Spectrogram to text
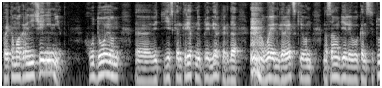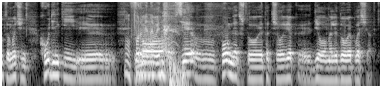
поэтому ограничений нет. Худой он, э, ведь есть конкретный пример, когда Уэйн Грецкий, он на самом деле его конституция, он очень худенький, Ну, в форме на но все помнят, что этот человек делал на ледовой площадке.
